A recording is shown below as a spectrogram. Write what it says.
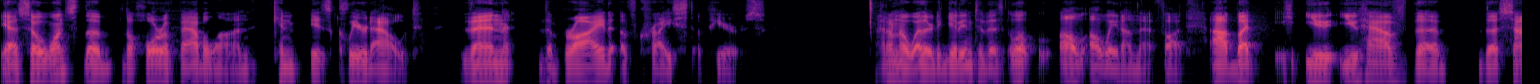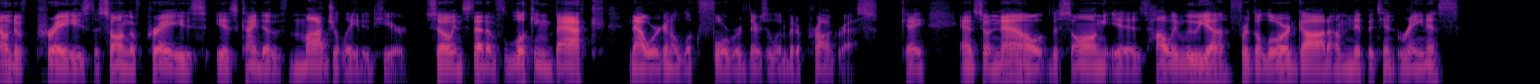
Yeah, so once the the whore of Babylon can is cleared out, then the bride of Christ appears. I don't know whether to get into this. Well, I'll I'll wait on that thought. Uh, but you you have the the sound of praise, the song of praise is kind of modulated here. So instead of looking back, now we're going to look forward. There's a little bit of progress. Okay. And so now the song is Hallelujah, for the Lord God omnipotent reigneth.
